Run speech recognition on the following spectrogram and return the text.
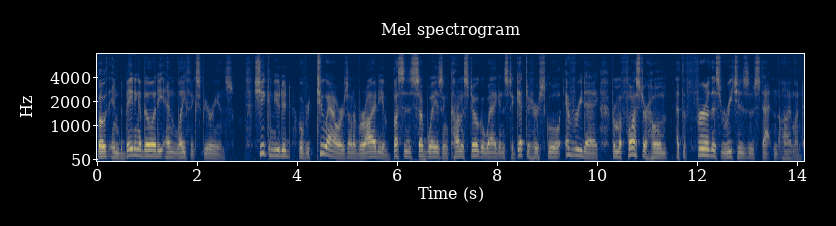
both in debating ability and life experience. She commuted over two hours on a variety of buses, subways, and Conestoga wagons to get to her school every day from a foster home at the furthest reaches of Staten Island.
